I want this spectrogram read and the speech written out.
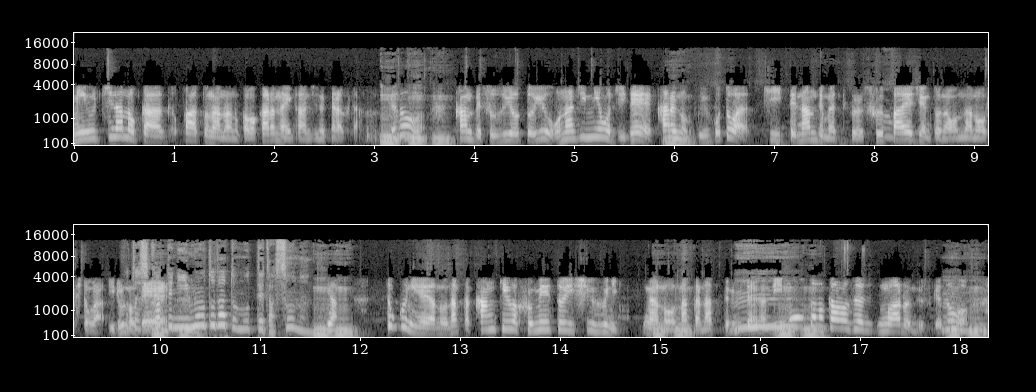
身内なのか、パートナーなのかわからない感じのキャラクターなんですけど、うんうんうん。神戸鈴代という同じ名字で、彼の言うことは聞いて何でもやってくれるスーパーエージェントな女の人がいるので、私勝手に妹だと思ってた。そうなんだ。特にあのなんか関係は不明というふうにあの、なんかなってるみたいなんで、うん。妹の可能性もあるんですけど、うんうん。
